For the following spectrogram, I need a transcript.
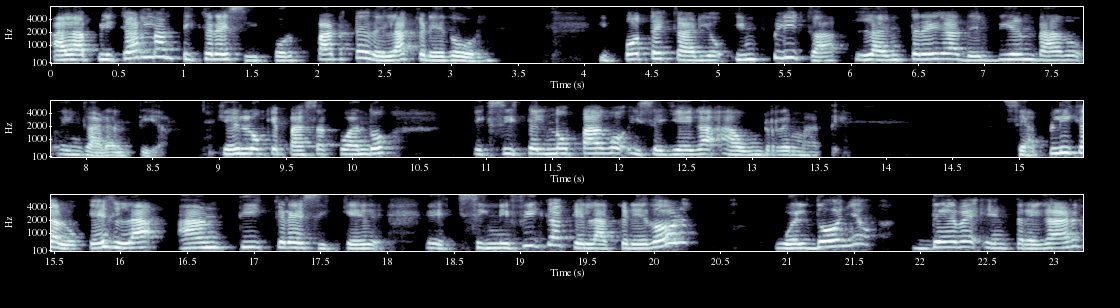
Al aplicar la anticresis por parte del acreedor, hipotecario implica la entrega del bien dado en garantía, que es lo que pasa cuando existe el no pago y se llega a un remate. Se aplica lo que es la anticresis, que eh, significa que el acreedor o el dueño debe entregar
